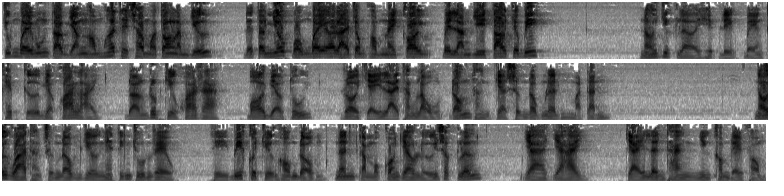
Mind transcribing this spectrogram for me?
chúng bay muốn tao giận không hết hay sao mà toan làm dữ? Để tao nhốt bọn bay ở lại trong phòng này coi, bay làm gì tao cho biết. Nói dứt lời, hiệp liệt bèn khép cửa và khóa lại, đoạn rút chìa khóa ra bỏ vào túi, rồi chạy lại thang lầu đón thằng cha sơn đông lên mà đánh. Nói qua thằng sơn đông vừa nghe tiếng chuông reo, thì biết có chuyện hỗn độn nên cầm một con dao lưỡi rất lớn, và dài, chạy lên thang nhưng không đề phòng.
